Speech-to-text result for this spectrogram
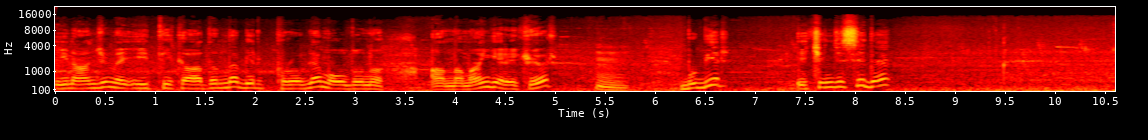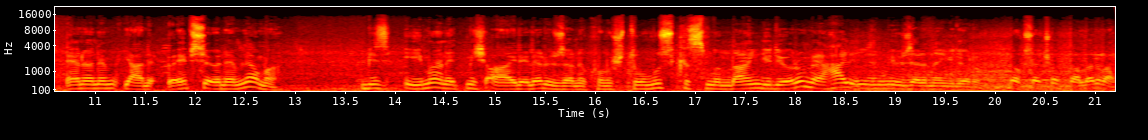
inancın ve itikadında bir problem olduğunu anlaman gerekiyor. Bu bir. İkincisi de en önemli yani hepsi önemli ama biz iman etmiş aileler üzerine konuştuğumuz kısmından gidiyorum ve hal ilmi üzerinden gidiyorum. Yoksa çok dalları var.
